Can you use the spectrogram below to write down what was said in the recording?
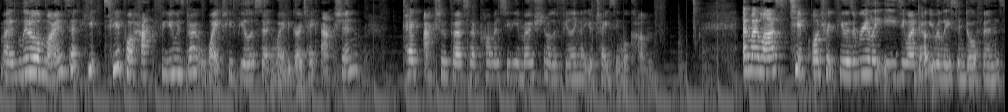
my little mindset tip or hack for you is don't wait till you feel a certain way to go take action. Take action first and I promise you the emotion or the feeling that you're chasing will come. And my last tip or trick for you is a really easy one to help you release endorphins.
